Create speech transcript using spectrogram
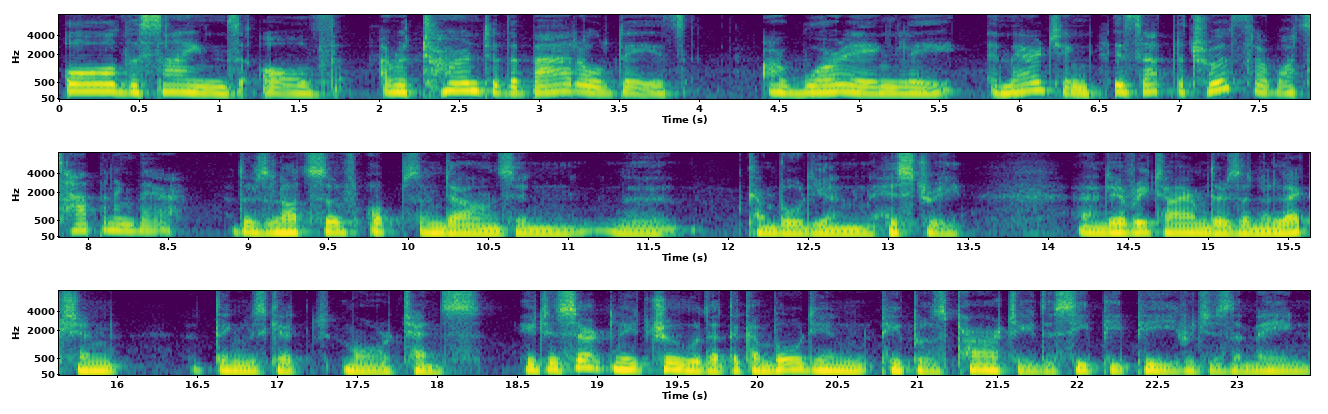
All the signs of a return to the bad old days are worryingly emerging. Is that the truth or what's happening there? There's lots of ups and downs in the Cambodian history. And every time there's an election, things get more tense. It is certainly true that the Cambodian People's Party, the CPP, which is the main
